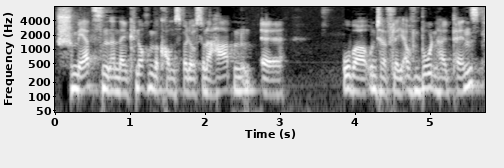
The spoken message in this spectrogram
Schmerzen an deinen Knochen bekommst, weil du auf so einer harten äh, Ober-Unterfläche auf dem Boden halt pennst.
